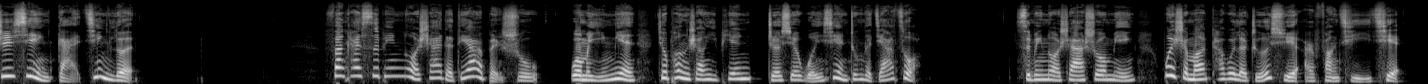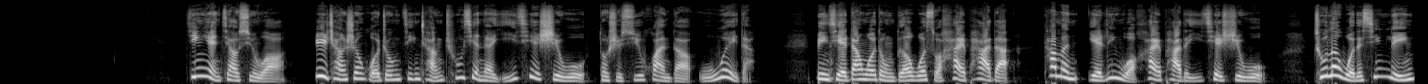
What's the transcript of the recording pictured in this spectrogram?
知性改进论。翻开斯宾诺莎的第二本书，我们迎面就碰上一篇哲学文献中的佳作。斯宾诺莎说明为什么他为了哲学而放弃一切。经验教训我，日常生活中经常出现的一切事物都是虚幻的、无谓的，并且当我懂得我所害怕的，他们也令我害怕的一切事物。除了我的心灵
